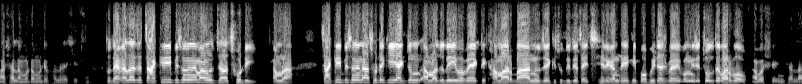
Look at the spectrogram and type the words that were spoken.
মাশাল্লাহ মোটামুটি ভালো এসেছে। তো দেখা যায় যে চাকরির পিছনে মানুষ যারা ছুটি আমরা চাকরির পিছনে না ছুটে কি একজন আমরা যদি এইভাবে একটি খামার বা নিজে কিছু দিতে চাইছি সেখান থেকে কি প্রফিট আসবে এবং নিজে চলতে পারব? অবশ্যই ইনশাল্লাহ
